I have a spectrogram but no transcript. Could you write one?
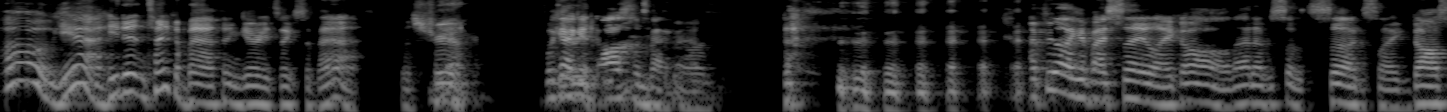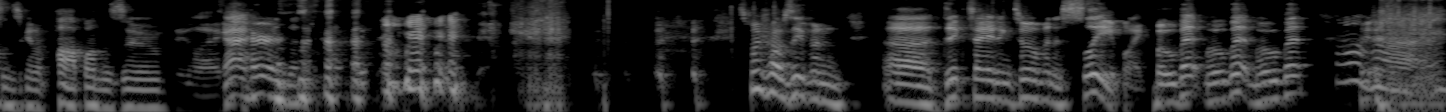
oh yeah he didn't take a bath and gary takes a bath that's true Yeah. we gotta Gary get dawson back on I feel like if I say like, "Oh, that episode sucks," like Dawson's gonna pop on the Zoom, be like, "I heard that." SpongeBob's even uh, dictating to him in his sleep, like, "Move it, move it, move it." Uh-huh.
